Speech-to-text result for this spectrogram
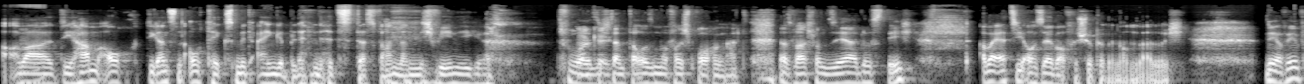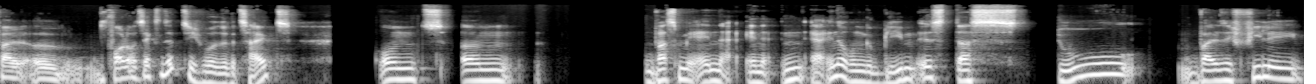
Aber mhm. die haben auch die ganzen Outtakes mit eingeblendet. Das waren dann nicht wenige, wo okay. er sich dann tausendmal versprochen hat. Das war schon sehr lustig. Aber er hat sich auch selber auf die Schippe genommen dadurch. Nee, auf jeden Fall, äh, Fallout 76 wurde gezeigt. Und ähm, was mir in, in, in Erinnerung geblieben ist, dass du, weil sich viele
